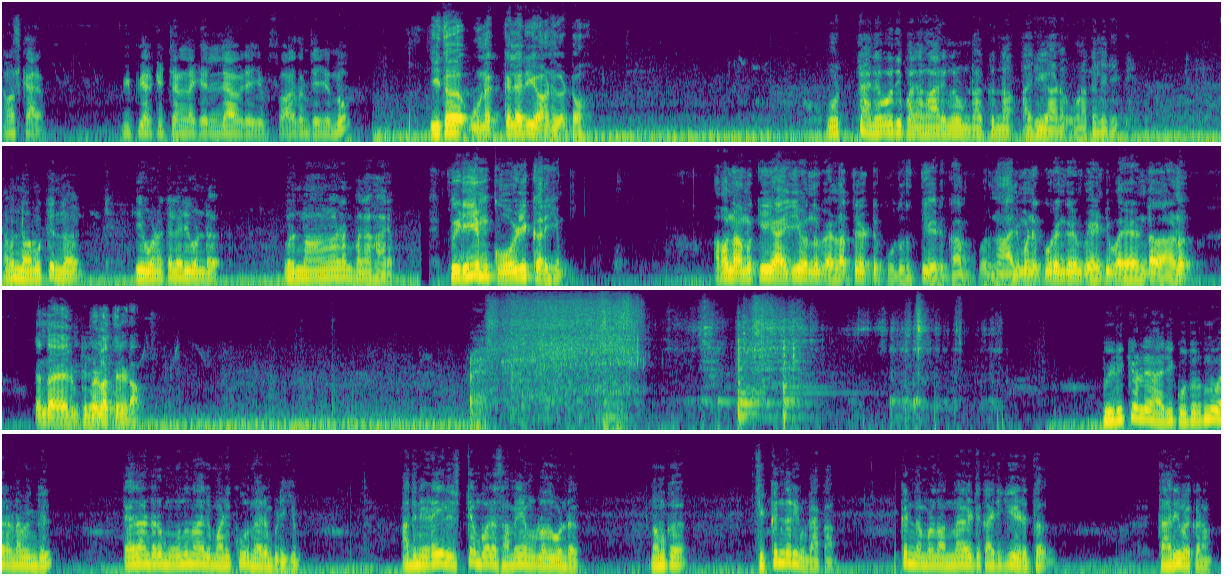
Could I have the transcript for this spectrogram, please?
നമസ്കാരം. V P R കിച്ചണിലേക്ക് എല്ലാവരെയും സ്വാഗതം ചെയ്യുന്നു. ഇത് ഉണക്കലരിയാണ് കേട്ടോ. ഒട്ടനവധി പലഹാരങ്ങൾ ഉണ്ടാക്കുന്ന അരിയാണ് ഉണക്കലരി. അപ്പം നമുക്കിന്ന് ഈ ഉണക്കലരി കൊണ്ട് ഒരു നാടൻ പലഹാരം. പിടിയും കോഴിക്കറിയും. അപ്പം നമുക്ക് ഈ അരി ഒന്ന് വെള്ളത്തിലിട്ട് കുതിർത്തിയെടുക്കാം. ഒരു നാല് മണിക്കൂറെങ്കിലും വേണ്ടി വരേണ്ടതാണ്. എന്തായാലും വെള്ളത്തിലിടാം. പിടിക്കുള്ള അരി കുതിർന്നു വരണമെങ്കിൽ ഏതാണ്ട് ഒരു മൂന്ന് നാല് മണിക്കൂർ നേരം പിടിക്കും. അതിനിടയിൽ ഇഷ്ടം പോലെ സമയമുള്ളതുകൊണ്ട് നമുക്ക് ചിക്കൻ കറി ഉണ്ടാക്കാം. ചിക്കൻ നമ്മൾ നന്നായിട്ട് കഴുകിയെടുത്ത് കറി വെക്കണം.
